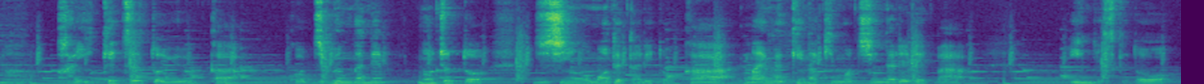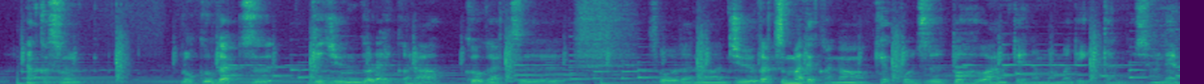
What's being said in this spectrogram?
まあ、解決というかこう自分がねもうちょっと自信を持てたりとか前向きな気持ちになれればいいんですけどなんかその6月下旬ぐらいから9月そうだな。10月までかな。結構ずっと不安定なままでいたんですよね。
